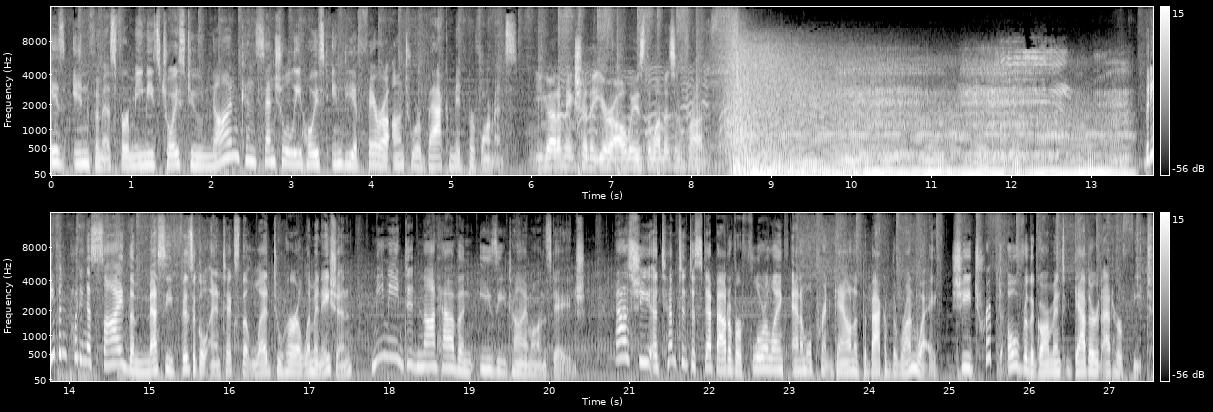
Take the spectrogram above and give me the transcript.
is infamous for Mimi's choice to non consensually hoist India Ferrah onto her back mid performance. You gotta make sure that you're always the one that's in front. But even putting aside the messy physical antics that led to her elimination, Mimi did not have an easy time on stage. As she attempted to step out of her floor length animal print gown at the back of the runway, she tripped over the garment gathered at her feet.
